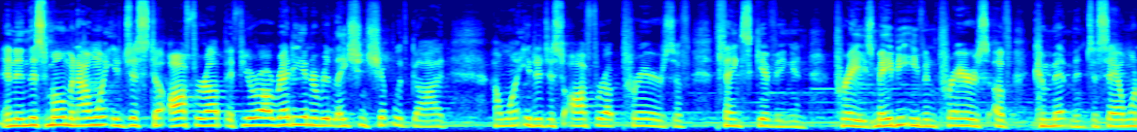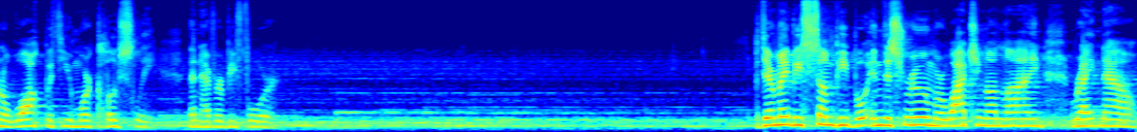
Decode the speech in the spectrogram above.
And in this moment, I want you just to offer up, if you're already in a relationship with God, I want you to just offer up prayers of thanksgiving and praise, maybe even prayers of commitment to say, I want to walk with you more closely than ever before. But there might be some people in this room or watching online right now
